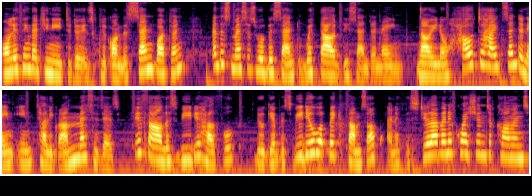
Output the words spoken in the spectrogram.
only thing that you need to do is click on the send button and this message will be sent without the sender name. Now you know how to hide sender name in Telegram messages. If you found this video helpful, do give this video a big thumbs up and if you still have any questions or comments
